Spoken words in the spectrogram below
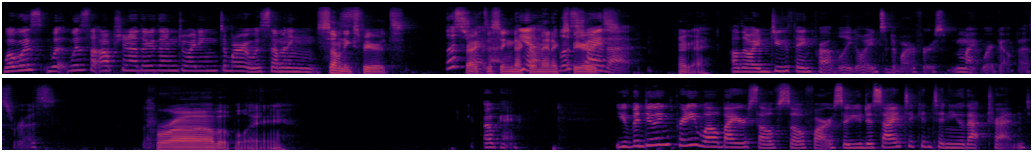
What was what was the option other than joining tomorrow? It was summoning Summoning spirits. Let's practicing try that. necromantic yeah, let's spirits. try that. Okay. Although I do think probably going to DeMar first might work out best for us. Probably. Okay. You've been doing pretty well by yourself so far, so you decide to continue that trend.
